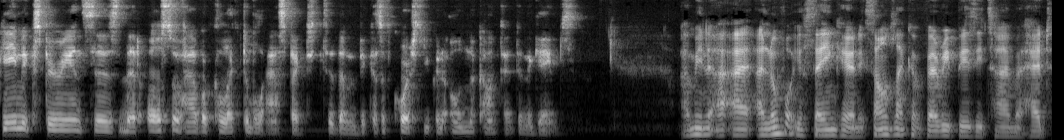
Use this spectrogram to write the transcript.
game experiences that also have a collectible aspect to them. Because of course, you can own the content in the games. I mean, I, I love what you're saying here, and it sounds like a very busy time ahead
